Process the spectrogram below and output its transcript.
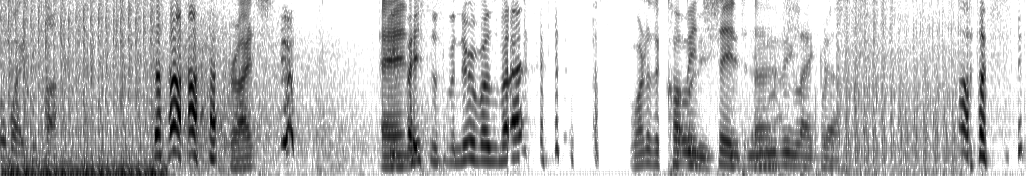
Oh my god. right? And Evasive maneuvers, man. one of the Holy comments said, shit, uh, moving like what a... is it? oh, shit.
